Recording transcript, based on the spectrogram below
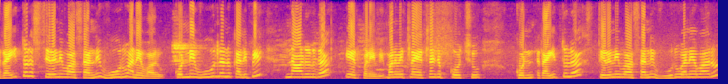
రైతుల స్థిర నివాసాన్ని ఊరు అనేవారు. కొన్ని ఊర్లను కలిపి నాడులుగా ఏర్పడేవి. మనం ఇట్లా ఎట్లా చెప్పుకోవచ్చు? కొన్ని రైతుల స్థిర నివాసాన్ని ఊరు అనేవారు.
